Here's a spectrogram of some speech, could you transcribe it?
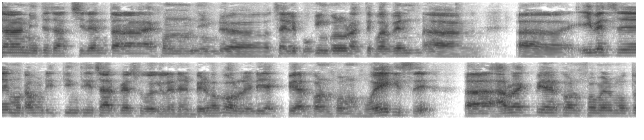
যারা নিতে চাচ্ছিলেন তারা এখন চাইলে বুকিং করেও রাখতে পারবেন। আর এই ব্যাচে মোটামুটি তিন থেকে চার পেয়ার সুগার গ্লাইডার বের হবে। অলরেডি এক পেয়ার কনফার্ম হয়ে গেছে। আরও এক পেয়ার কনফার্মের মতো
